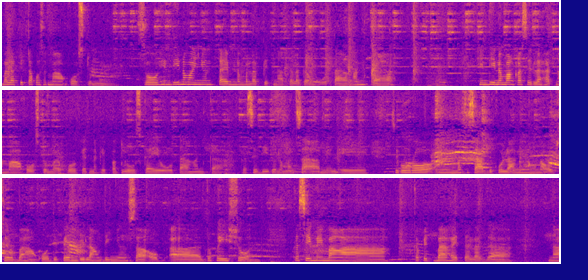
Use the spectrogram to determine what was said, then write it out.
malapit ako sa mga customer. So, hindi naman yung time na malapit na talagang uutangan ka. Hindi naman kasi lahat ng mga customer porket nakipag-close kayo, utangan ka. Kasi dito naman sa amin eh, siguro ang masasabi ko lang yung naobserbahan ko, depende lang din yun sa ah, location. Kasi may mga kapitbahay talaga na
